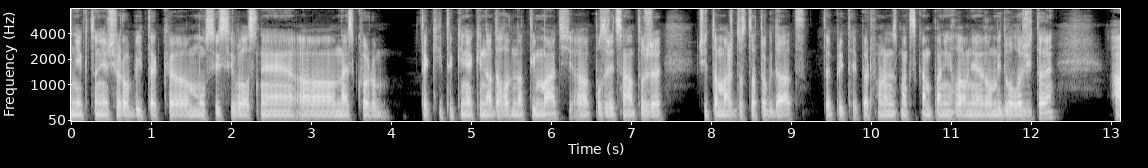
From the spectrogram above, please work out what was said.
niekto niečo robí, tak e, musí si vlastne najskôr taký, taký nejaký nadhľad nad tým mať a pozrieť sa na to, že či tam máš dostatok dát, to je pri tej Performance Max kampani hlavne veľmi dôležité a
